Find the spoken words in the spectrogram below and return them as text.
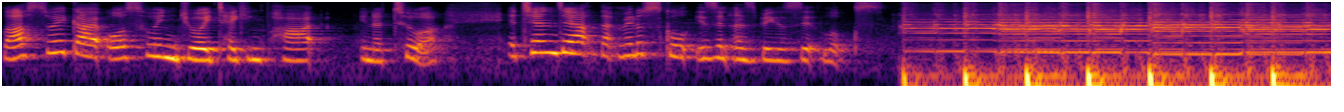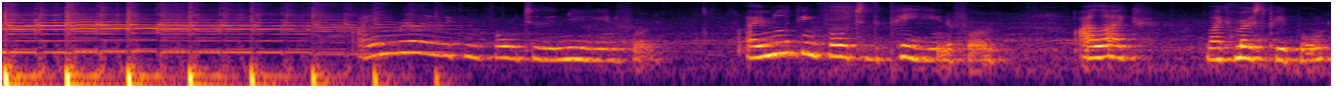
Last week, I also enjoyed taking part in a tour. It turns out that middle school isn't as big as it looks. I am really looking forward to the new uniform. I am looking forward to the PE uniform. I like like most people,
